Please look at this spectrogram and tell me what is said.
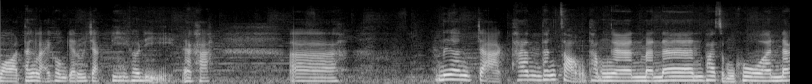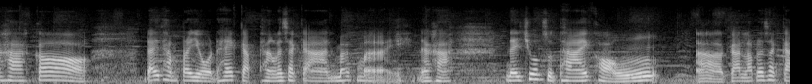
วอร์ดทั้งหลายคงจะรู้จักพี่เขาดีนะคะเเนื่องจากท่านทั้งสองทำงานมานานพอสมควรนะคะ ก็ได้ทำประโยชน์ให้กับทางราชการมากมายนะคะ ในช่วงสุดท้ายของอการรับราชก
